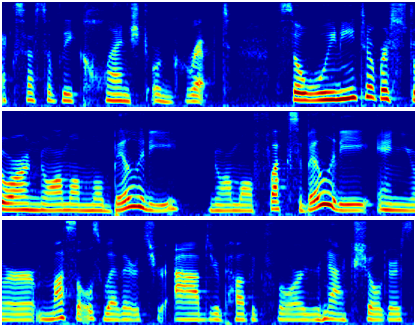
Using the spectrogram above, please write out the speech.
excessively clenched or gripped. So, we need to restore normal mobility normal flexibility in your muscles, whether it's your abs, your pelvic floor, your neck, shoulders.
